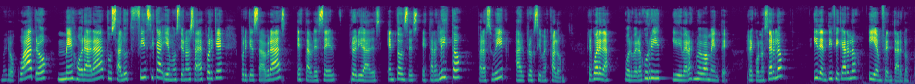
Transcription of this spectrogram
Número cuatro, mejorará tu salud física y emocional. ¿Sabes por qué? Porque sabrás establecer prioridades. Entonces, estarás listo para subir al próximo escalón. Recuerda, volver a ocurrir y deberás nuevamente reconocerlo, identificarlo y enfrentarlo.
